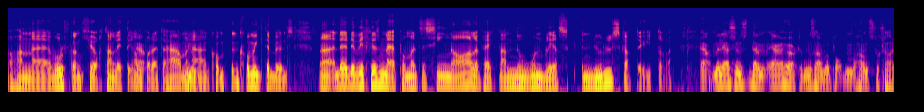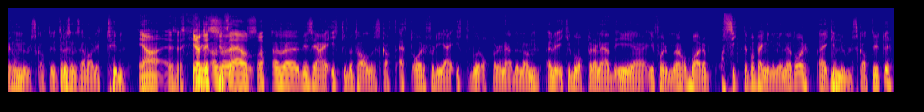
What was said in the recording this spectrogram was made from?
Og han, eh, Wolfgang kjørte han litt grann Ja. Mm. på dette her, men jeg kom, kom ikke til bunns. Men det, det virker som det er på en måte signaleffekten at noen blir sk- nullskattytere. Ja, men jeg, synes den, jeg hørte den samme podden, og hans forklaring om nullskattytere syns jeg var litt tynn. Ja, ja det syns Altså, jeg også. Altså, hvis jeg ikke betaler skatt ett år fordi jeg ikke går opp eller ned i lønn, eller ikke går opp eller ned i, i formue, og bare sitter på pengene mine i et år, er jeg ikke nullskattyter.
